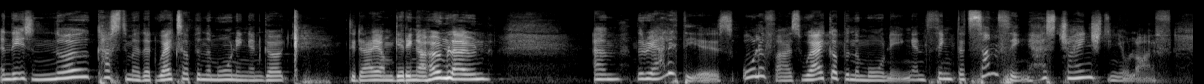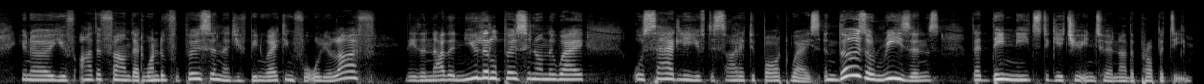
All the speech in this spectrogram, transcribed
And there is no customer that wakes up in the morning and go, today I'm getting a home loan. Um, the reality is, all of us wake up in the morning and think that something has changed in your life. You know, you've either found that wonderful person that you've been waiting for all your life, there's another new little person on the way, or sadly, you've decided to part ways. And those are reasons that then needs to get you into another property.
